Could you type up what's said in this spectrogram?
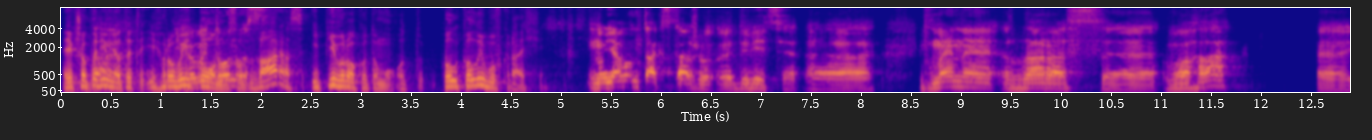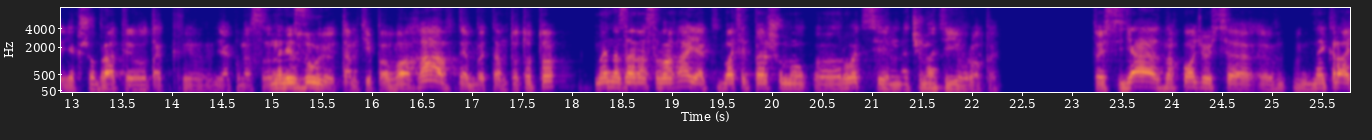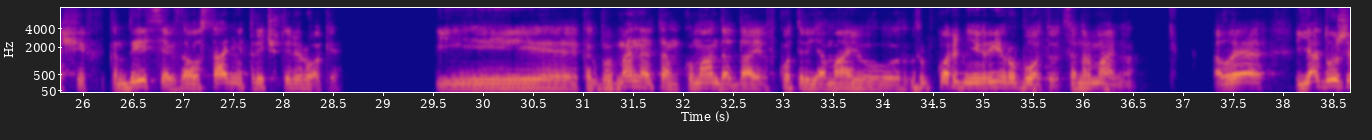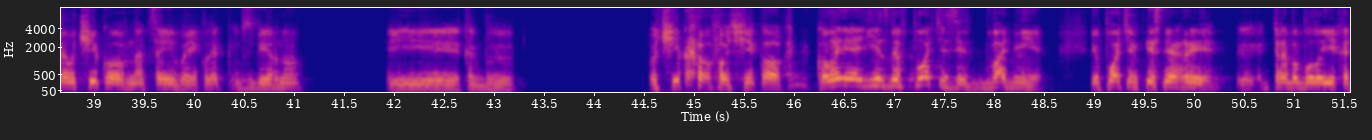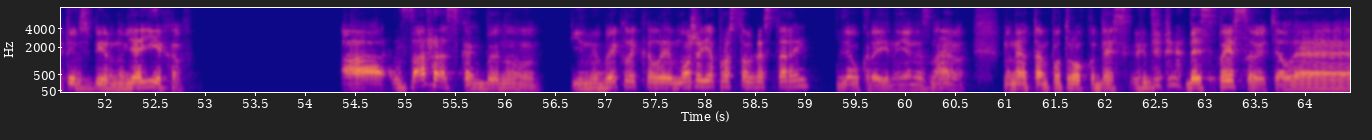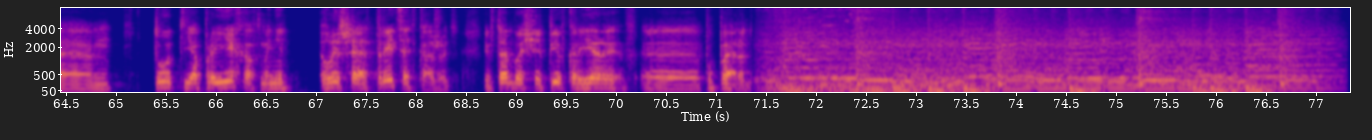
Якщо Да. порівнювати от ігровий, Ігровий тонус, тонус. от зараз і півроку тому, от коли, коли був кращий? Ну, я вам так скажу, е, дивіться, е, в мене зараз е, вага, е, якщо брати отак, е, як у нас аналізують, там, типа, вага в тебе там то-то-то. В мене зараз вага, як в 21-му е, році на чемпіонаті Європи. Тобто я знаходжуся в найкращих кондиціях за останні 3-4 роки. І якби в мене там команда, да, в котрій я маю в кожній грі роботу, це нормально. Але я дуже очікував на цей виклик в збірну. І якби очікував, очікував. Коли я їздив в потязі два дні, і потім після гри е, треба було їхати в збірну, я їхав. А зараз, як би, ну, і не викликали. Може, я просто вже старий для України, я не знаю. Мене там потроху десь, десь списують, але тут я приїхав, мені лише 30 кажуть, і в тебе ще пів кар'єри е, попереду.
